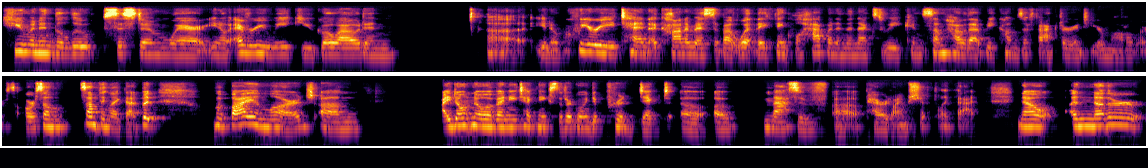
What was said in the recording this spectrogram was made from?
human in the loop system where you know every week you go out and uh, you know query 10 economists about what they think will happen in the next week and somehow that becomes a factor into your model or, or some something like that. But but by and large um, i don't know of any techniques that are going to predict a, a massive uh, paradigm shift like that. Now another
